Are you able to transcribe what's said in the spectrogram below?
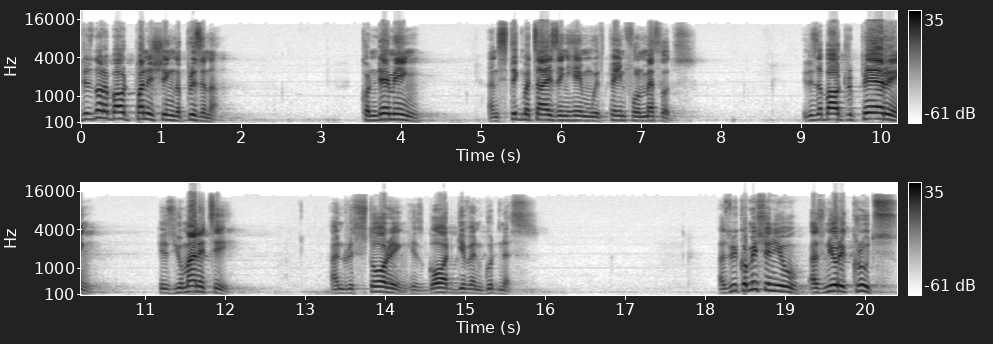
It is not about punishing the prisoner, condemning and stigmatizing him with painful methods. It is about repairing his humanity and restoring his God given goodness. As we commission you as new recruits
